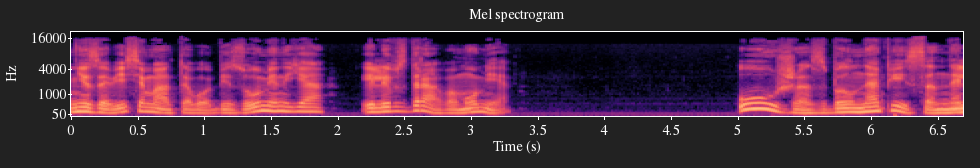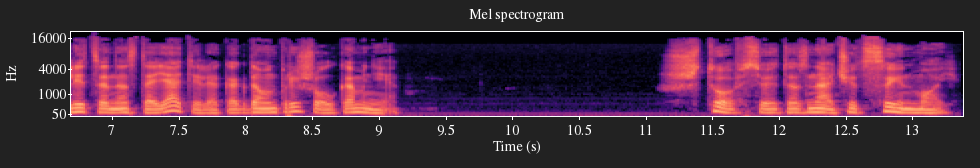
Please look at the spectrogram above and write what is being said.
независимо от того, безумен я или в здравом уме. Ужас был написан на лице настоятеля, когда он пришел ко мне. «Что все это значит, сын мой?»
